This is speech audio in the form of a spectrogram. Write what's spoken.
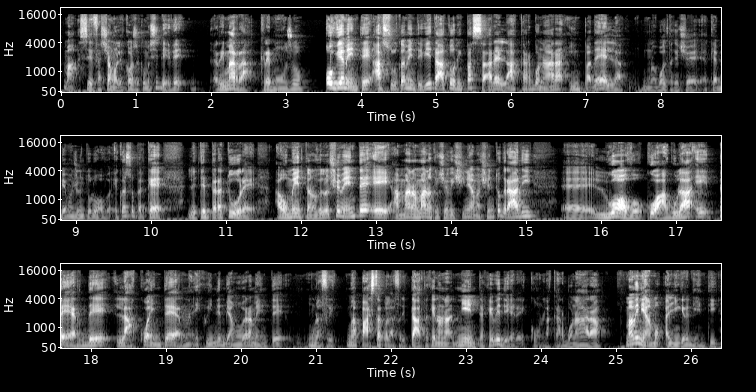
ma se facciamo le cose come si deve rimarrà cremoso. Ovviamente assolutamente vietato ripassare la carbonara in padella una volta che, che, abbiamo aggiunto l'uovo e questo perché le temperature aumentano velocemente e a mano a mano che ci avviciniamo a 100 gradi eh, l'uovo coagula e perde l'acqua interna e quindi abbiamo veramente una, frit- una pasta con la frittata che non ha niente a che vedere con la carbonara. Ma veniamo agli ingredienti.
